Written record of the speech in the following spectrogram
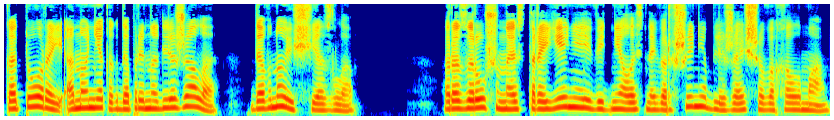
которой оно некогда принадлежало, давно исчезла. Разрушенное строение виднелось на вершине ближайшего холма.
